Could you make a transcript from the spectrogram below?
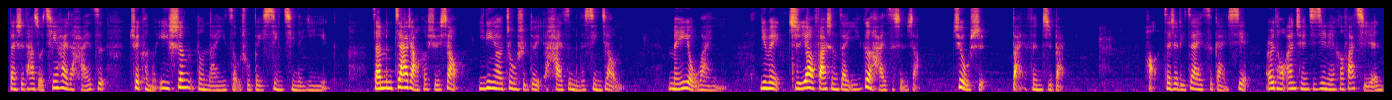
但是他所侵害的孩子却可能一生都难以走出被性侵的阴影。咱们家长和学校一定要重视对孩子们的性教育，没有万一。因为只要发生在一个孩子身上，就是百分之百。好，在这里再一次感谢儿童安全基金联合发起人、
